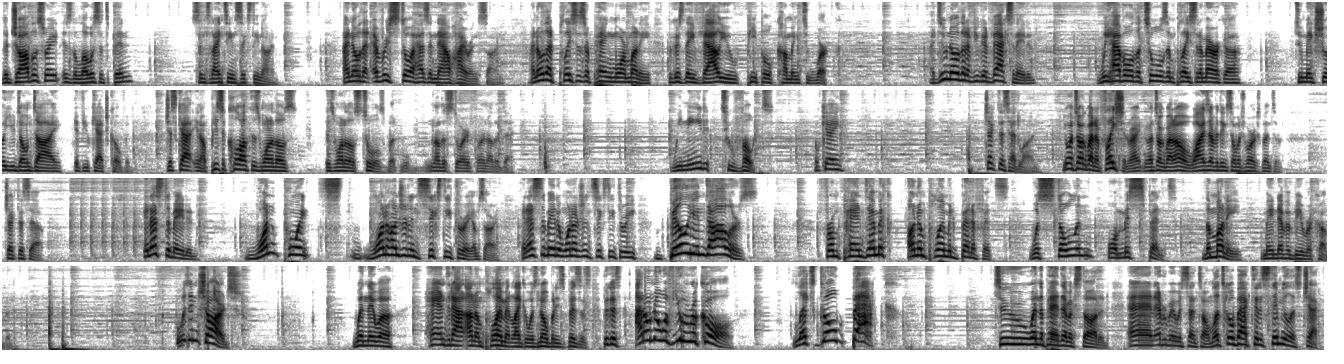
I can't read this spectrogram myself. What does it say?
the jobless rate is the lowest it's been since 1969. I know that every store has a now hiring sign. I know that places are paying more money because they value people coming to work. I do know that if you get vaccinated, we have all the tools in place in America to make sure you don't die if you catch COVID. Just got, you know, piece of cloth is one of those is one of those tools, but another story for another day. We need to vote. Okay? Check this headline. You want to talk about inflation, right? You want to talk about, oh, why is everything so much more expensive? Check this out. An estimated 1.163, I'm sorry, an estimated 163 billion dollars from pandemic unemployment benefits was stolen or misspent. The money may never be recovered. Who was in charge when they were handing out unemployment like it was nobody's business? Because I don't know if you recall. Let's go back to when the pandemic started and everybody was sent home. Let's go back to the stimulus check.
